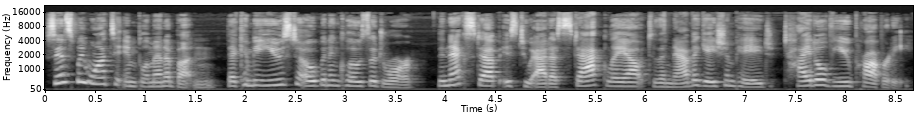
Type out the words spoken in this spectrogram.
Since we want to implement a button that can be used to open and close the drawer, the next step is to add a stack layout to the navigation page title view property,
